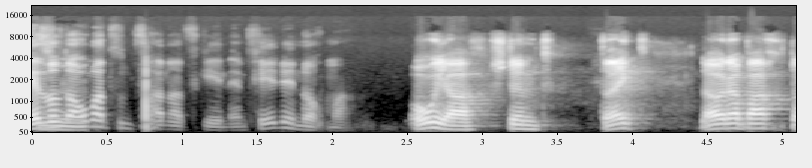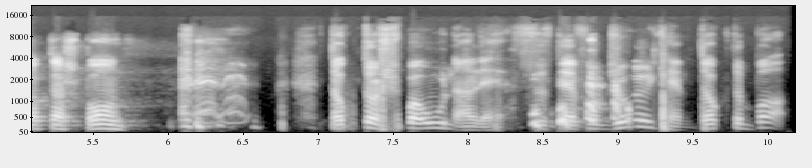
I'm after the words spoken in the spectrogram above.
Der sollte Mhm. auch mal zum Zahnarzt gehen. Empfehl den doch mal. Oh ja, stimmt. Direkt Lauterbach, Dr. Spohn. Dr. Spoon, Alter. Das ist der vom Dschungelcamp. Dr. Bob.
